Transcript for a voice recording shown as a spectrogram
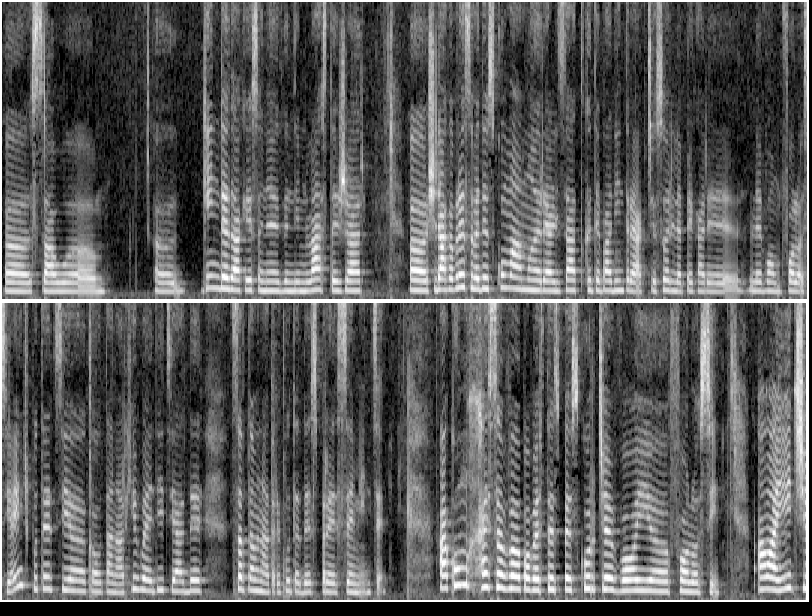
uh, sau uh, uh, ghinde, dacă e să ne gândim la stejar. Uh, și dacă vreți să vedeți cum am realizat câteva dintre accesoriile pe care le vom folosi aici, puteți uh, căuta în arhivă ediția de săptămâna trecută despre semințe. Acum, hai să vă povestesc pe scurt ce voi uh, folosi. Am aici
